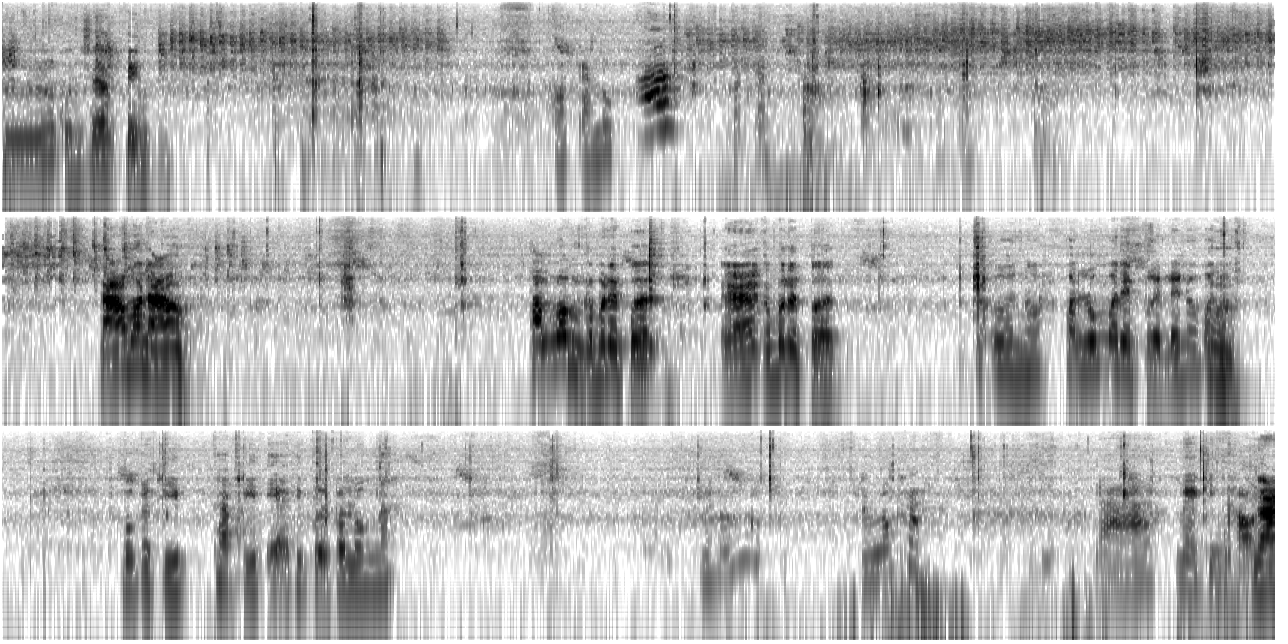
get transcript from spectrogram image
อืมขุนเสื้อปิ่ง กอดกันลูก กอดกัน หนาวปะหนาวพัดลมก็ไม่ได้เปิด แอร์ก็ไม่ได้เปิด เออเนาะพัดลมไม่ได้เปิดเลยเนาะพัดอืมปกติถ้าปิดแอร์ที่เปิดพัดลมนะนั่งลงนั่งลงค่ะจ้าแม่กินข้าว หนา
